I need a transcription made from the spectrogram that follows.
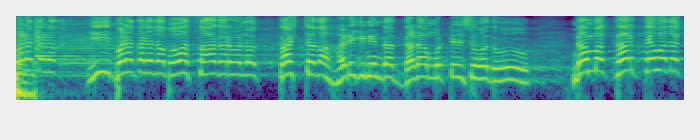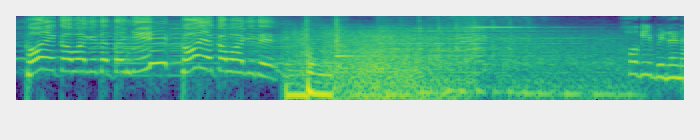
ಬಡತನ, ಈ ಬಡತನದ ಭವಸಾಗರವನ್ನು ಕಷ್ಟದ ಹಡಗಿನಿಂದ ದಡ ಮುಟ್ಟಿಸುವುದು ನಮ್ಮ ಕರ್ತವ್ಯದ ಕಾಯಕವಾಗಿದೆ ತಂಗಿ, ಕಾಯಕವಾಗಿದೆ. ಹೋಗ್ಲಿ ಬಿಡೋಣ.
